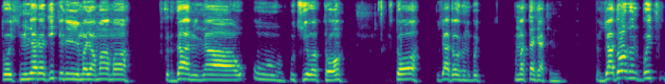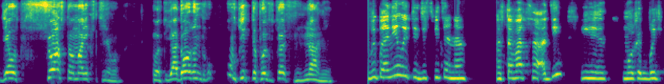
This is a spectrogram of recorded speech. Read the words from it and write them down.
То есть меня родители и моя мама всегда меня у, учила то, что я должен быть самостоятельным. Я должен быть делать все, что в моих силах. Вот, я должен учиться получать знания. Вы планируете действительно оставаться один, и, может быть,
